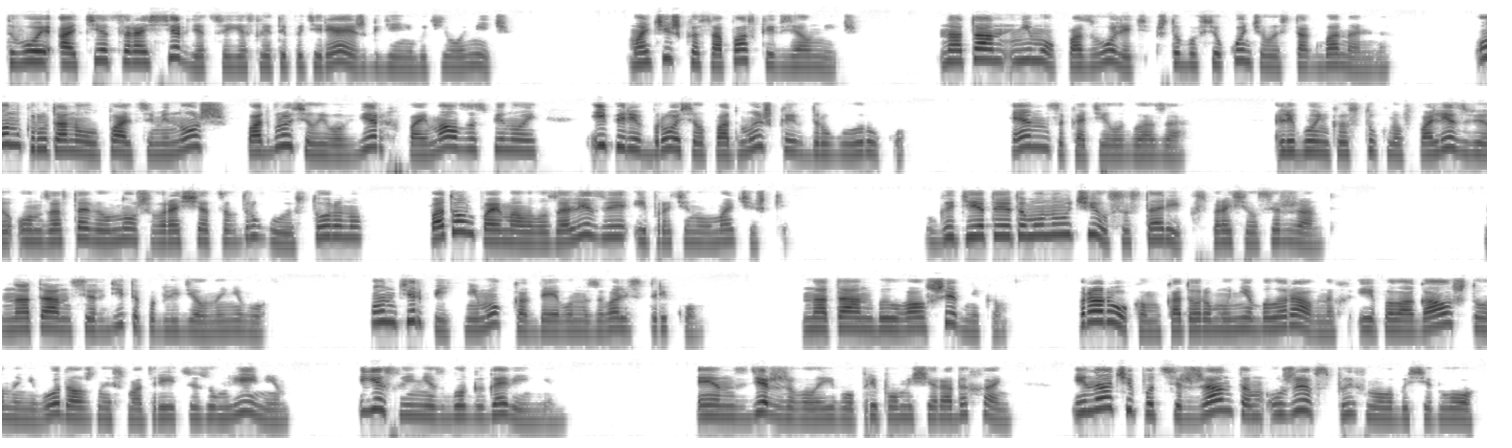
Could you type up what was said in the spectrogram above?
Твой отец рассердится, если ты потеряешь где-нибудь его меч. Мальчишка с опаской взял меч. Натан не мог позволить, чтобы все кончилось так банально. Он крутанул пальцами нож, подбросил его вверх, поймал за спиной и перебросил подмышкой в другую руку. Энн закатила глаза. Легонько стукнув по лезвию, он заставил нож вращаться в другую сторону, потом поймал его за лезвие и протянул мальчишке. «Где ты этому научился, старик?» — спросил сержант. Натан сердито поглядел на него. Он терпеть не мог, когда его называли стариком. Натан был волшебником, пророком, которому не было равных, и полагал, что на него должны смотреть с изумлением, если не с благоговением. Энн сдерживала его при помощи Радахань, иначе под сержантом уже вспыхнуло бы седло,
